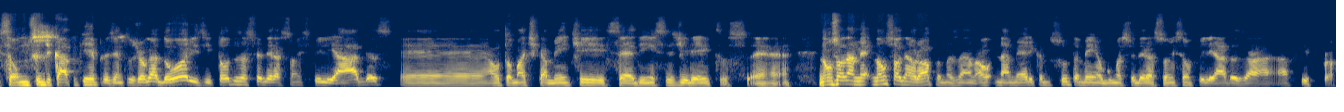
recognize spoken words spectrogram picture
São um sindicato que representa os jogadores e todas as federações filiadas é, automaticamente cedem esses direitos. É, não, só na, não só na Europa, mas na, na, América do Sul também algumas federações são filiadas à, à FIFPro.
